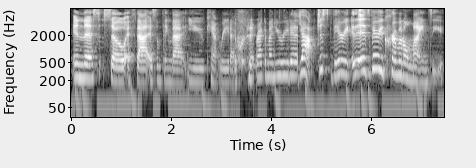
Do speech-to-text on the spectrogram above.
in this so if that is something that you can't read I wouldn't recommend you read it. Yeah just very it is very criminal mindsy.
